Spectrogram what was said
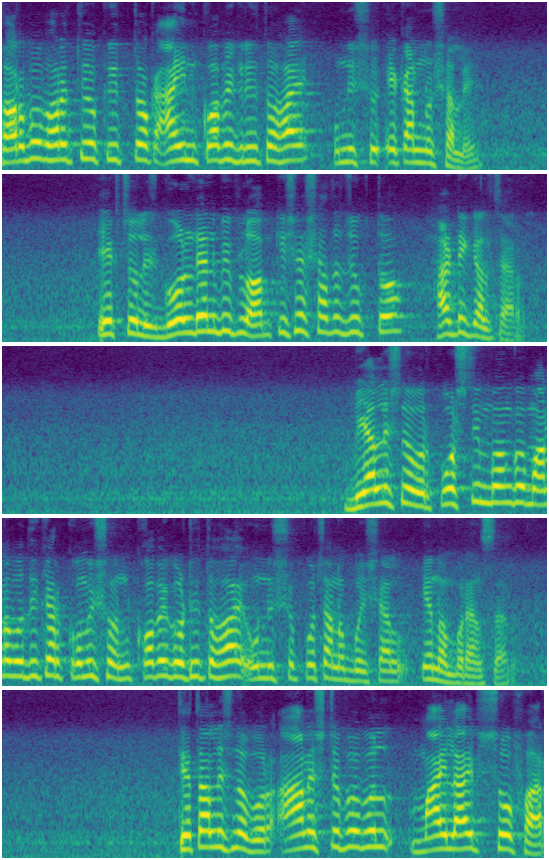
সর্বভারতীয় কৃতক আইন কবে গৃহীত হয়? উনিশশো একান্ন সালে। একচল্লিশ, গোল্ডেন বিপ্লব কিসের সাথে যুক্ত? হার্টিকালচার। বিয়াল্লিশ নম্বর, পশ্চিমবঙ্গ মানবাধিকার কমিশন কবে গঠিত হয়? উনিশশো পঁচানব্বই সাল। A number answer. তেতাল্লিশ number, unstoppable my life so far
